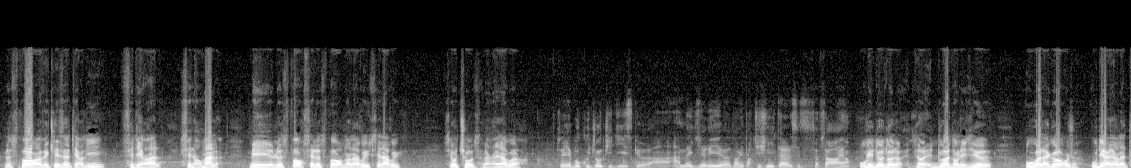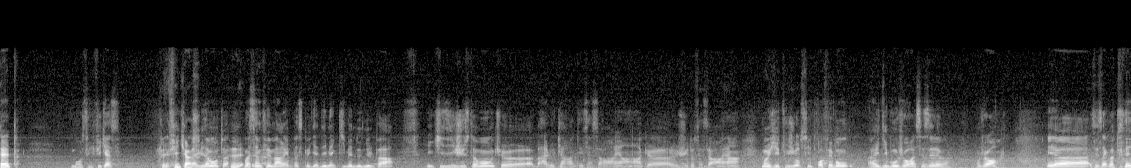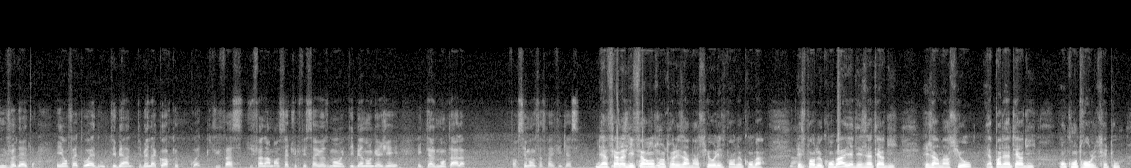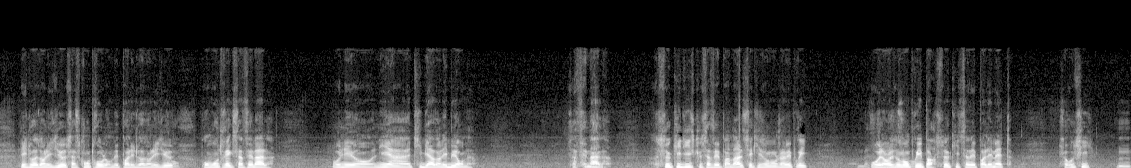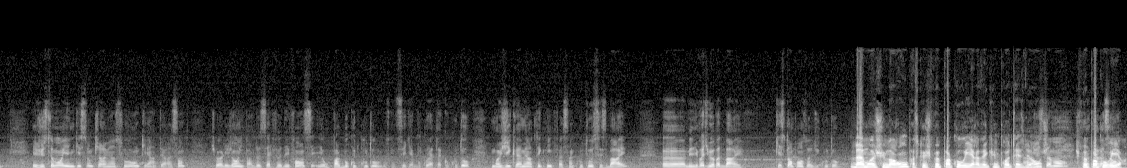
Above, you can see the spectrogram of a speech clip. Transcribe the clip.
le sport avec les interdits, fédéral, c'est normal. Mais le sport, c'est le sport. Dans la rue, c'est la rue. C'est autre chose, ça n'a rien à voir. Il y a beaucoup de gens qui disent qu'un mec guéri euh, dans les parties génitales, ça ne sert à rien. Ou les doigts dans, les yeux, ou à la gorge, ou derrière la tête. Bon, c'est efficace. C'est efficace. Bah, évidemment, toi, moi ça me fait marrer parce qu'il y a des mecs qui viennent de nulle part et qui disent justement que euh, bah, le karaté ça sert à rien, que le judo ça sert à rien. Moi je dis toujours si le prof est bon, ah, il dit bonjour à ses élèves. Bonjour. Et euh, c'est ça quand tu es une vedette. Et en fait, ouais, donc tu es bien, bien d'accord que quoi que tu fasses, tu fais un arme ça, tu le fais sérieusement et tu es bien engagé et que tu as le mental, forcément que ça sera efficace. Bien faire la différence entre les arts martiaux et les sports de combat. Les sports de combat, il y a des interdits. Les arts martiaux, il n'y a pas d'interdit. On contrôle, c'est tout. Les doigts dans les yeux, ça se contrôle. On ne met pas les doigts dans les yeux pour montrer que ça fait mal. On est ni un tibia dans les burnes. Ça fait mal. Ceux qui disent que ça fait pas mal, c'est qu'ils n'en ont jamais pris. Bah, Ou alors ils en ont pris par ceux qui ne savaient pas les mettre. Ça aussi. Hmm. Et justement, il y a une question qui revient souvent, qui est intéressante. Tu vois, les gens, ils parlent de self-défense et on parle beaucoup de couteaux, parce que tu sais qu'il y a beaucoup d'attaques au couteau. Moi, je dis que la meilleure technique face à un couteau, c'est se barrer. Euh, mais des fois, tu ne veux pas te barrer. Qu'est-ce que tu en penses du couteau? Ben moi, je suis marron parce que je ne peux pas courir avec une prothèse de ah, hanche. Je ne peux pas courir.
